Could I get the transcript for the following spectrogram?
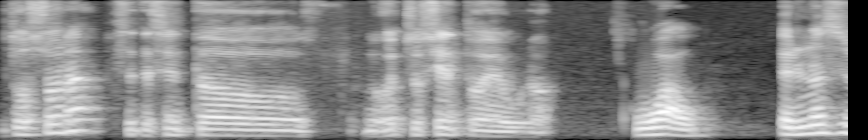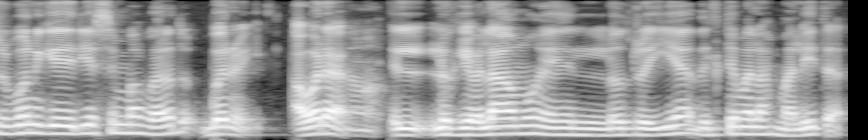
dos horas, 700, 800 euros. Wow. Pero no se supone que debería ser más barato. Bueno, ahora, el- lo que hablábamos el otro día del tema de las maletas.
